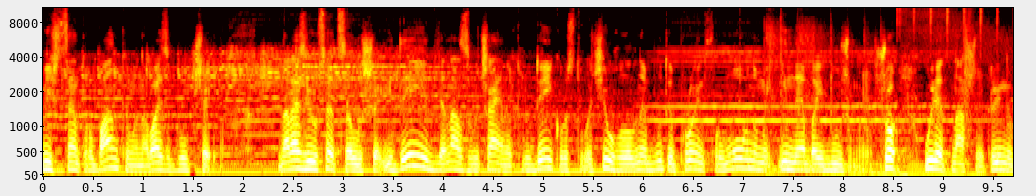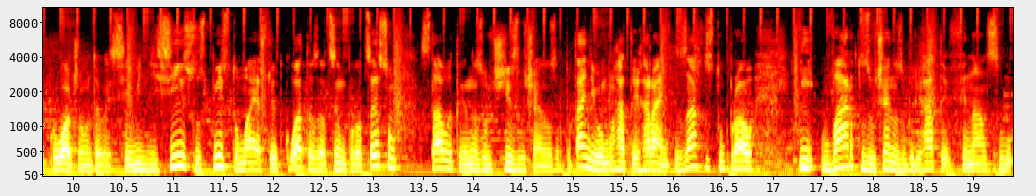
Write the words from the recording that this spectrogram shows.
між центробанками на базі блокчейну. Наразі усе це лише ідеї для нас, звичайних людей, користувачів. Головне бути проінформованими і небайдужими. Якщо уряд нашої країни впроваджуватиме CBDC, суспільство має слідкувати за цим процесом, ставити незручні звичайно запитання, вимагати гарантій захисту прав, і варто звичайно зберігати фінансову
